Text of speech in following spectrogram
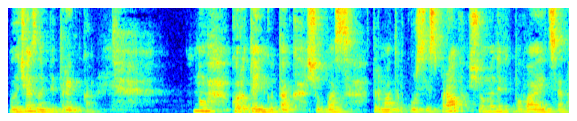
величезна підтримка. Ну, коротенько так, щоб вас тримати в курсі справ, що в мене відбувається.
